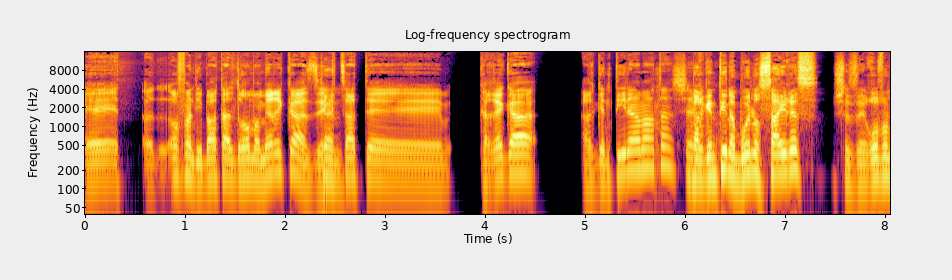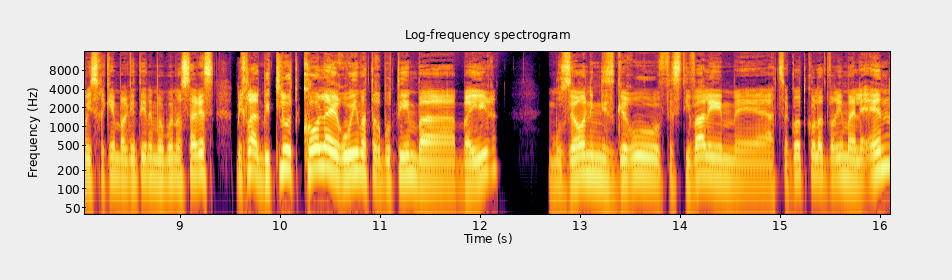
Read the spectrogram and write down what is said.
אה, הופמן, דיברת על דרום אמריקה, אז זה כן. קצת, אה, כרגע, ארגנטינה אמרת? ש... בארגנטינה, בואנוס איירס, שזה רוב המשחקים בארגנטינה בבואנוס איירס, בכלל ביטלו את כל האירועים התרבותיים ב- בעיר. מוזיאונים נסגרו, פסטיבלים, אה, הצגות, כל הדברים האלה אין.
